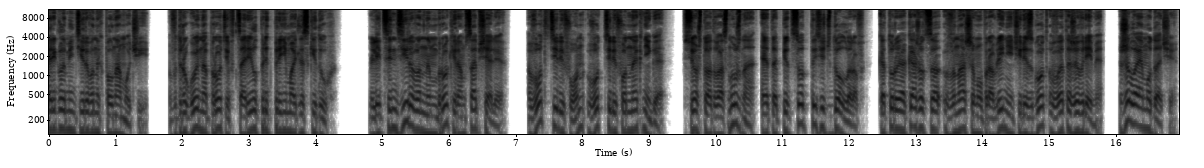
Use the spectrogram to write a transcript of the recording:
регламентированных полномочий. В другой, напротив, царил предпринимательский дух. Лицензированным брокерам сообщали «Вот телефон, вот телефонная книга. Все, что от вас нужно, это 500 тысяч долларов которые окажутся в нашем управлении через год в это же время. Желаем удачи.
